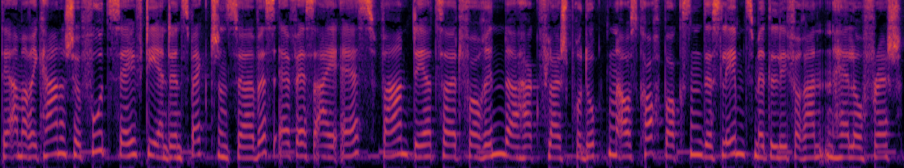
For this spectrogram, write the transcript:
Der amerikanische Food Safety and Inspection Service FSIS warnt derzeit vor Rinderhackfleischprodukten aus Kochboxen des Lebensmittellieferanten HelloFresh.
